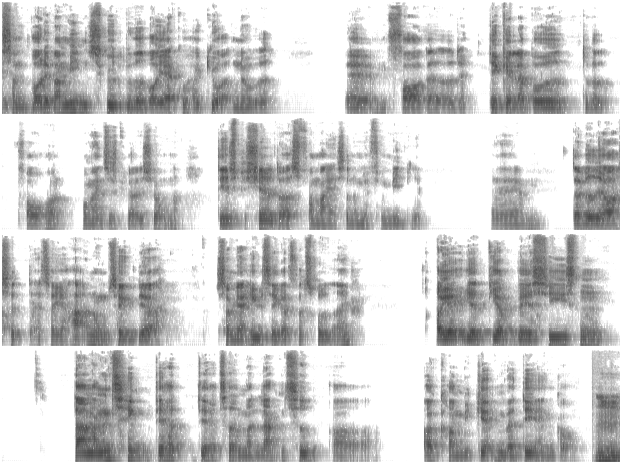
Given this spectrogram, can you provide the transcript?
som, hvor det var min skyld, du ved, hvor jeg kunne have gjort noget øhm, for at redde det. Det gælder både, du ved, forhold, romantiske relationer. Det er specielt også for mig sådan noget med familie. Øhm, der ved jeg også, at altså, jeg har nogle ting der, som jeg helt sikkert fortryder. Ikke? Og jeg, jeg, jeg vil sige sådan, der er mange ting, det har, det har taget mig lang tid at, at komme igennem, hvad det angår. Mm.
